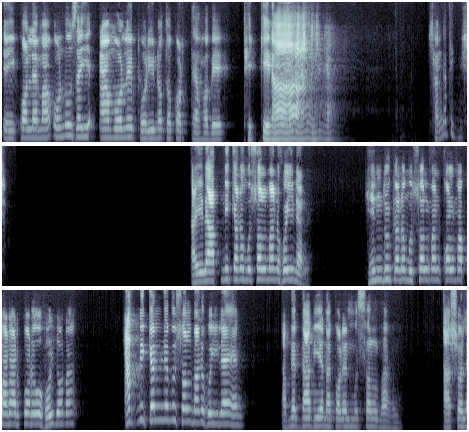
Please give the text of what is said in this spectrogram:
এই কলেমা অনুযায়ী আমলে পরিণত করতে হবে, ঠিক কিনা? সাংঘাতিক বিষয়। আইলে আপনি কেন মুসলমান হইলেন? হিন্দু কেন মুসলমান কলমা পাড়ার পরেও হইল না? আপনি কেমনে মুসলমান হইলেন? আপনি দাবি না করেন মুসলমান। আসলে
